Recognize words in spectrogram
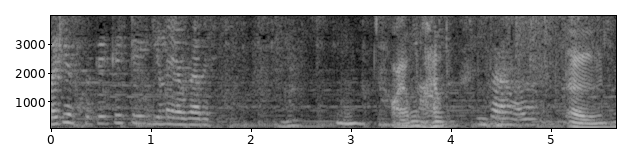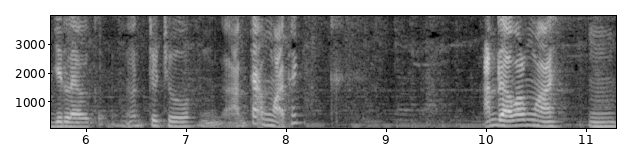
lấy cái cái cái cái dưa leo ra đi. Hỏi ông ngoại không? Không sao hả? ừ dưa leo nó chua chua. Ăn chắc ông ngoại thích. Ăn được không ông ngoại? Ừ.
